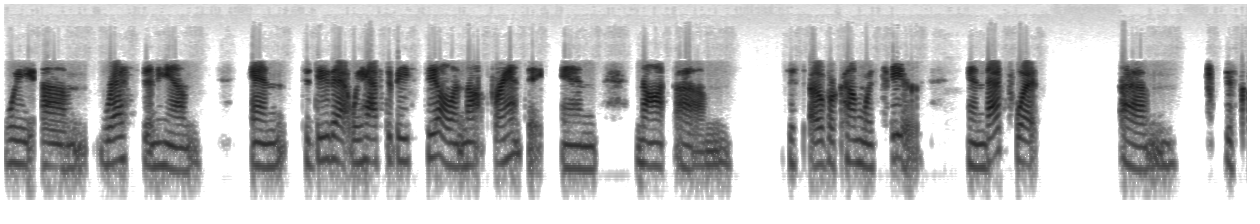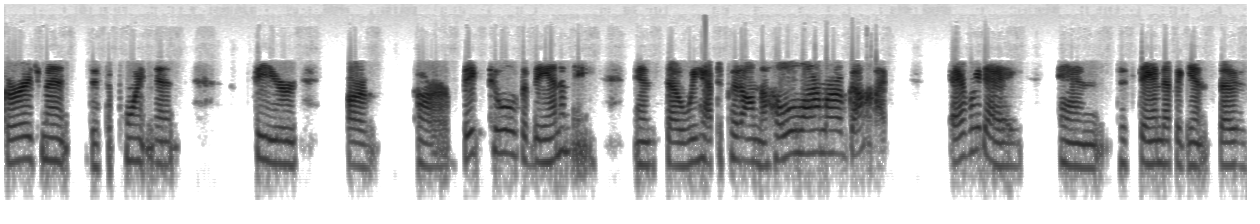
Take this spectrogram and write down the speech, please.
we um, rest in Him. And to do that, we have to be still and not frantic and not um, just overcome with fear. And that's what um, discouragement, disappointment, fear are are big tools of the enemy. And so we have to put on the whole armor of God every day and to stand up against those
